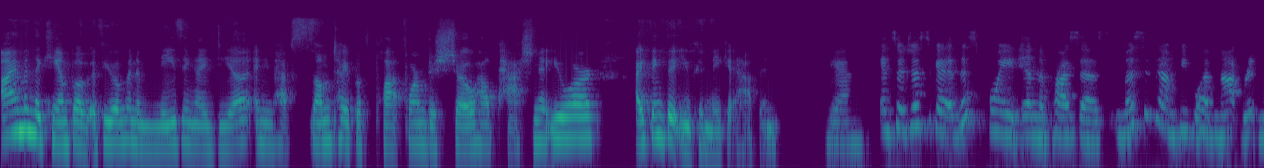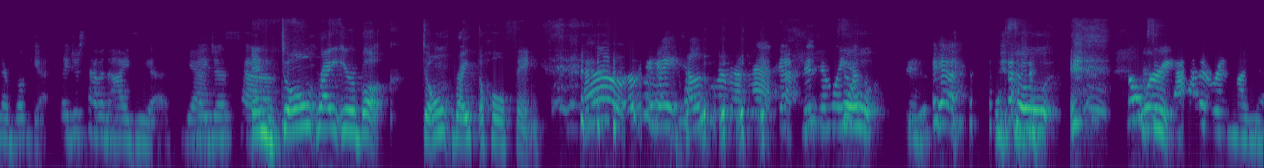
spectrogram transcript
I'm in the camp of if you have an amazing idea and you have some type of platform to show how passionate you are, I think that you can make it happen. Yeah. And so, Jessica, at this point in the process, most of the time people have not written their book yet. They just have an idea. Yeah. They just have. And don't write your book don't write the whole thing. oh, okay. Wait, tell us more about that. yeah. So, yeah. So don't worry, so, I haven't written mine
